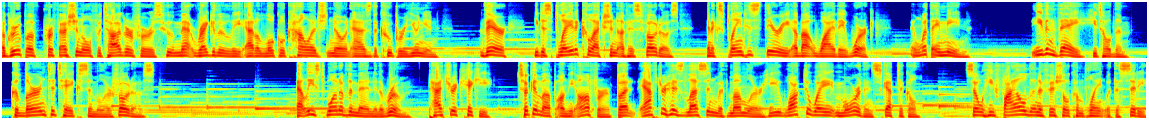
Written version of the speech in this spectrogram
a group of professional photographers who met regularly at a local college known as the Cooper Union. There, he displayed a collection of his photos and explained his theory about why they work and what they mean. Even they, he told them, could learn to take similar photos. At least one of the men in the room, Patrick Hickey, took him up on the offer, but after his lesson with Mumler, he walked away more than skeptical. So he filed an official complaint with the city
